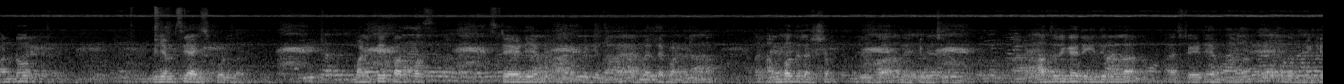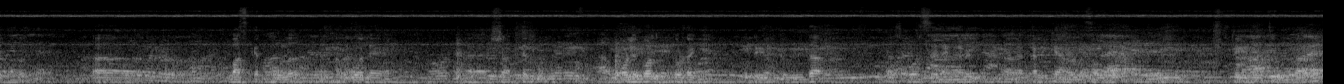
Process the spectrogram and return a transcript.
വണ്ടൂർ ബി എം സി ഹൈസ്കൂളിൽ സ്റ്റേഡിയം ആരംഭിക്കുന്നതിന് എം എൽ എ ഫണ്ടിൽ നിന്ന് അമ്പത് ലക്ഷം രൂപ നീക്കിവെച്ചിട്ടുണ്ട് ആധുനിക രീതിയിലുള്ള സ്റ്റേഡിയമാണ് നിർമ്മിക്കുന്നത്. ബാസ്ക്കറ്റ് ബോൾ അതുപോലെ ഷട്ടിൽ വോളിബോൾ തുടങ്ങി കുട്ടികൾക്ക് വിവിധ സ്പോർട്സ് ഇനങ്ങളിൽ കളിക്കാനുള്ള സൗകര്യം ഈ സ്റ്റേഡിയത്തിൽ ഉണ്ടാകും.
